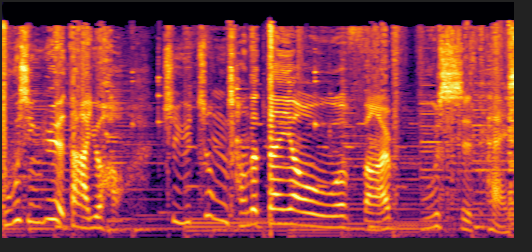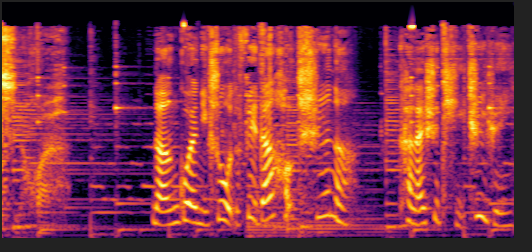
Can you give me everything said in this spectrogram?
毒性越大越好。至于正常的丹药，我反而不是太喜欢。难怪你说我的废丹好吃呢，看来是体质原因。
